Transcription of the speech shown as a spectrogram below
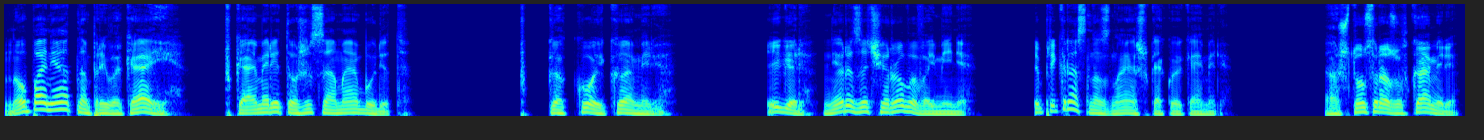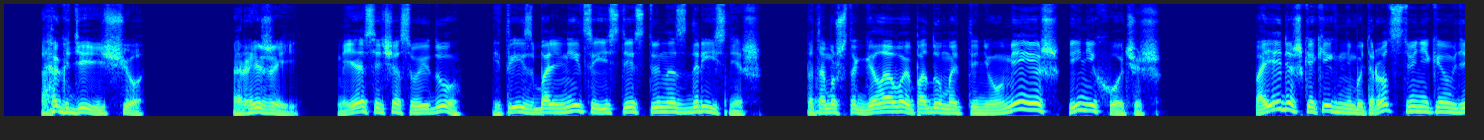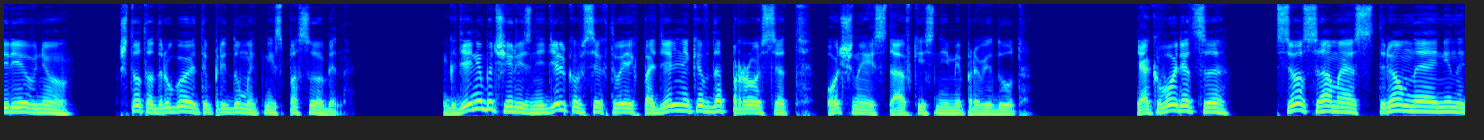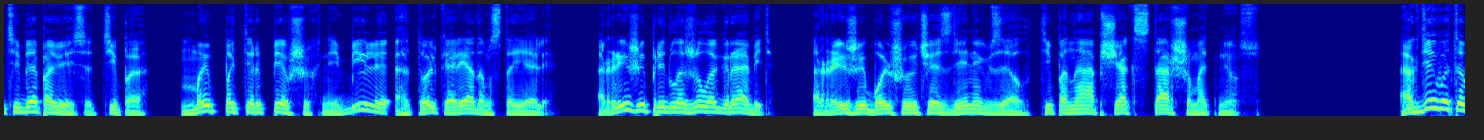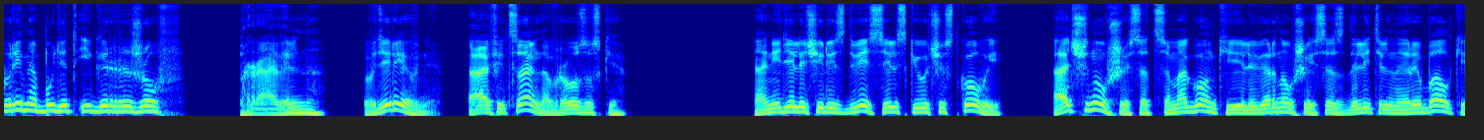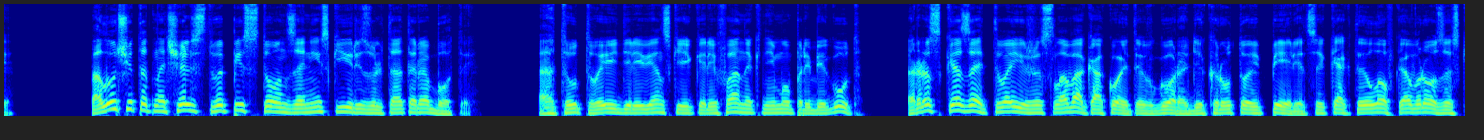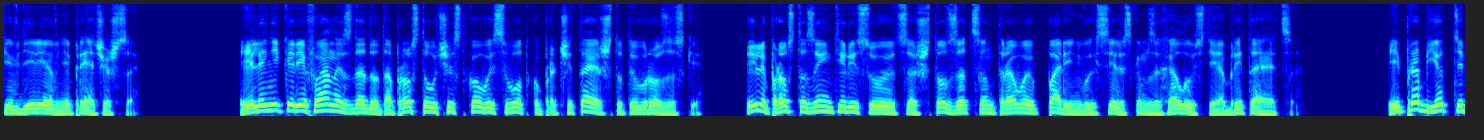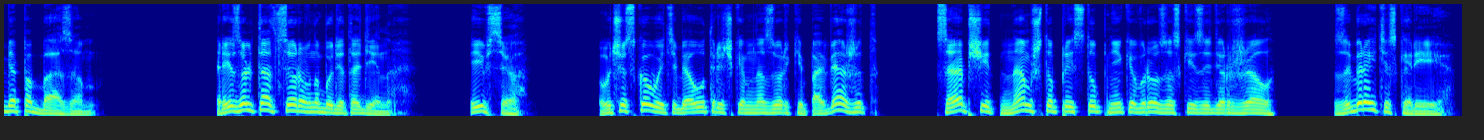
Ну, понятно, привыкай. В камере то же самое будет. В какой камере? Игорь, не разочаровывай меня. Ты прекрасно знаешь, в какой камере. «А что сразу в камере? А где еще?» «Рыжий, я сейчас уйду, и ты из больницы, естественно, сдриснешь, потому что головой подумать ты не умеешь и не хочешь. Поедешь к каким-нибудь родственникам в деревню, что-то другое ты придумать не способен. Где-нибудь через недельку всех твоих подельников допросят, очные ставки с ними проведут. Как водится, все самое стрёмное они на тебя повесят, типа «мы потерпевших не били, а только рядом стояли». Рыжий предложил ограбить, Рыжий большую часть денег взял, типа на общак старшим отнес. А где в это время будет Игорь Рыжов? Правильно, в деревне, а официально в розыске. А недели через две сельский участковый очнувшись от самогонки или вернувшись с длительной рыбалки, получит от начальства пистон за низкие результаты работы. А тут твои деревенские корефаны к нему прибегут, Рассказать твои же слова, какой ты в городе крутой перец и как ты ловко в розыске в деревне прячешься. Или не карифаны сдадут, а просто участковый сводку прочитает, что ты в розыске. Или просто заинтересуются, что за центровой парень в их сельском захолустье обретается. И пробьет тебя по базам. Результат все равно будет один. И все. Участковый тебя утречком на зорьке повяжет, сообщит нам, что преступника в розыске задержал. Забирайте скорее.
